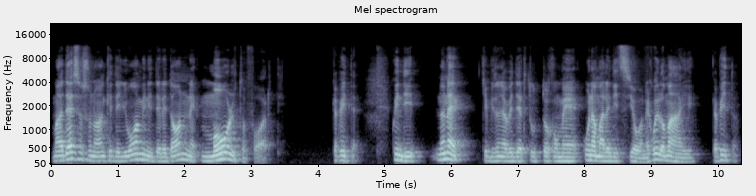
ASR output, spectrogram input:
ma adesso sono anche degli uomini e delle donne molto forti. Capite? Quindi non è che bisogna vedere tutto come una maledizione, quello mai, capito?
